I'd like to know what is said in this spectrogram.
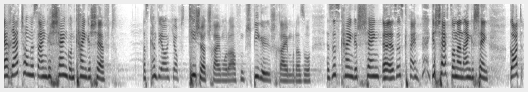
Errettung ist ein Geschenk und kein Geschäft. Das könnt ihr euch aufs T-Shirt schreiben oder auf den Spiegel schreiben oder so. Es ist kein Geschenk, äh, es ist kein Geschäft, sondern ein Geschenk. Gott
